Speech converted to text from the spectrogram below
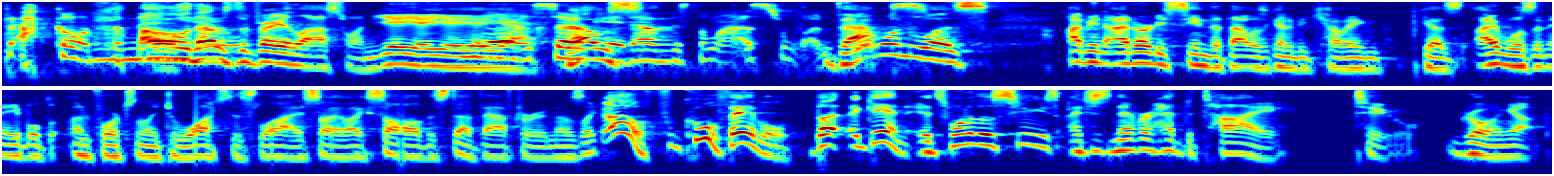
back on the menu. Oh, that was the very last one. Yeah, yeah, yeah, yeah, yeah. Yes, okay, that was that was the last one. that Whoops. one was. I mean, I'd already seen that that was going to be coming because I wasn't able to, unfortunately, to watch this live. So I like saw all the stuff after, and I was like, "Oh, cool, Fable." But again, it's one of those series I just never had the tie to growing up.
